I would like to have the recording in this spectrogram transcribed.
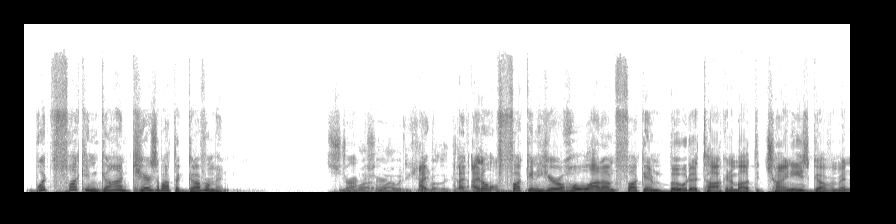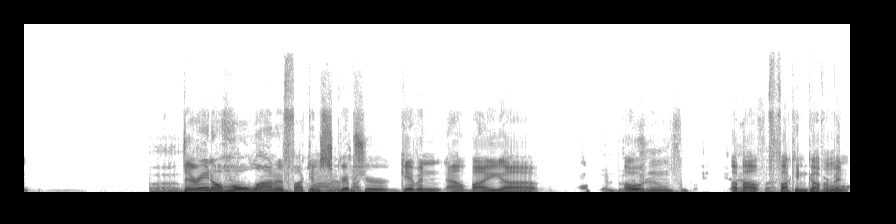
what fucking God cares about the government? Structure. why would you care I, about the government? I don't fucking hear a whole lot on fucking Buddha talking about the Chinese government. Uh, There well, ain't a because whole lot of fucking lot of fuck- scripture given out by uh, Odin traveled from India to about fucking government.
